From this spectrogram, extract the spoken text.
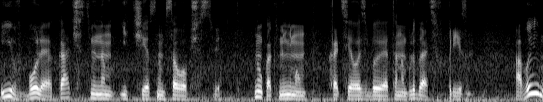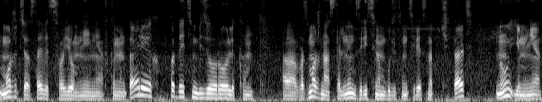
и в более качественном и честном сообществе. Ну, как минимум, хотелось бы это наблюдать в призм. А вы можете оставить свое мнение в комментариях под этим видеороликом. А, возможно, остальным зрителям будет интересно почитать. Ну и мне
